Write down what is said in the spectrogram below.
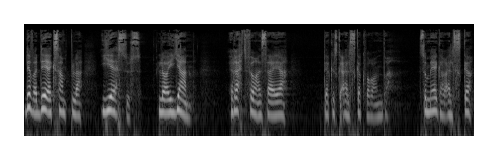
Det var det eksempelet Jesus la igjen rett før han sier dere skal elske hverandre. Som jeg har elsket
